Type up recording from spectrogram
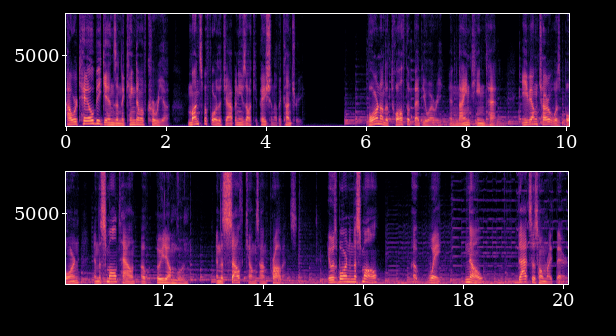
Our tale begins in the Kingdom of Korea, months before the Japanese occupation of the country. Born on the 12th of February in 1910, Lee Byung-chul was born in the small town of Uiryanggun in the South Gyeongsang province. He was born in a small... Uh, wait, no, that's his home right there.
